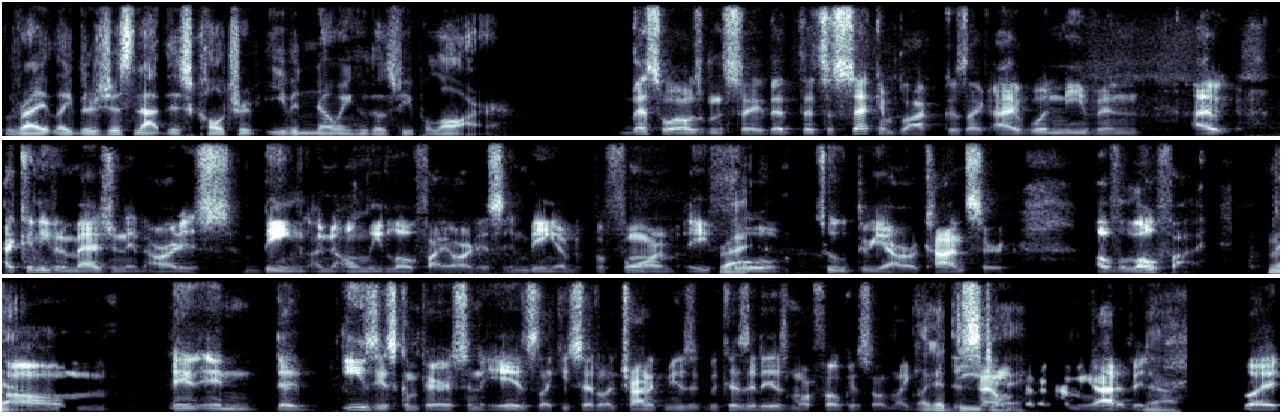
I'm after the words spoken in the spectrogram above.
right like there's just not this culture of even knowing who those people are that's what I was going to say. That that's a second block because like I wouldn't even I I couldn't even imagine an artist being an only lo-fi artist and being able to perform a Right. full two three hour concert of lo-fi. Yeah. Um, and, and the easiest comparison is like you said, electronic music because it is more focused on like, Like a the sounds that are coming out of it. yeah But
